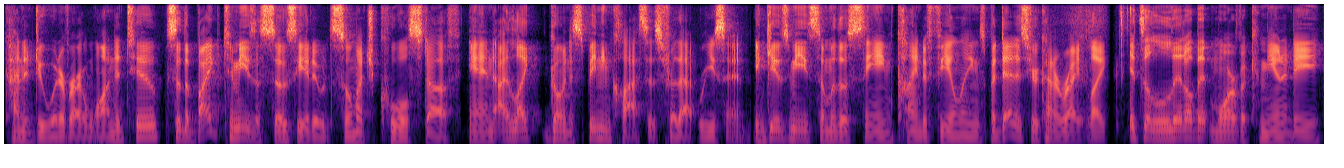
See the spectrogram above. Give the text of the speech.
kind of do whatever I wanted to. So the bike to me is associated with so much cool stuff. And I like going to spinning classes for that reason. It gives me some of those same kind of feelings. But Dennis, you're kind of right. Like it's a little bit more of a community.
